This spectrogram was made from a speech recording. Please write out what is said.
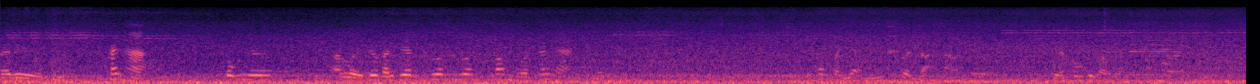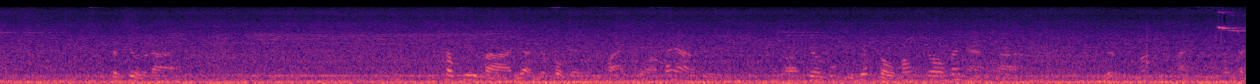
Bởi vì khách hàng cũng như người tư vấn viên luôn luôn mong muốn khách hàng không phải nhận những quyền lợi nào từ phía công ty bảo hiểm. Thực sự là sau khi mà nhận được cuộc điện thoại của khách hàng thì uh, trương cũng chỉ biết cầu mong cho khách hàng là đừng mắc phải không phải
